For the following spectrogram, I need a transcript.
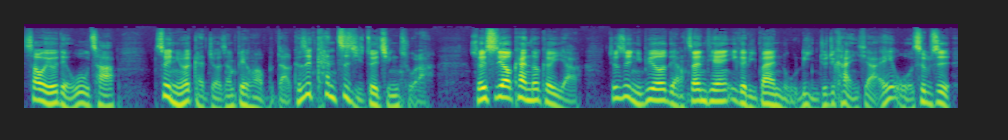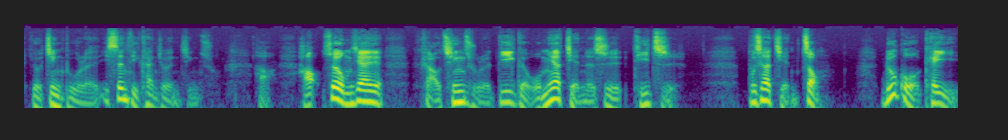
稍微有点误差，所以你会感觉好像变化不大。可是看自己最清楚啦，随时要看都可以啊。就是你比如说两三天、一个礼拜努力，你就去看一下，哎，我是不是有进步了？一身体看就很清楚。好，好，所以我们现在搞清楚了。第一个，我们要减的是体脂，不是要减重。如果可以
